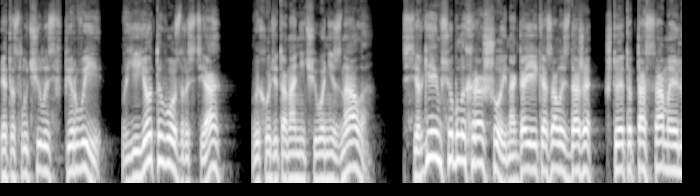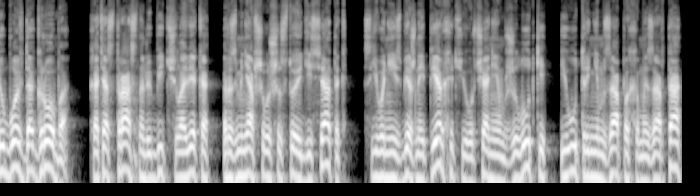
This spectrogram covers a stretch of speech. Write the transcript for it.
Это случилось впервые. В ее-то возрасте, а? Выходит, она ничего не знала? С Сергеем все было хорошо. Иногда ей казалось даже, что это та самая любовь до гроба. Хотя страстно любить человека, разменявшего шестой десяток, с его неизбежной перхотью, урчанием в желудке и утренним запахом изо рта,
